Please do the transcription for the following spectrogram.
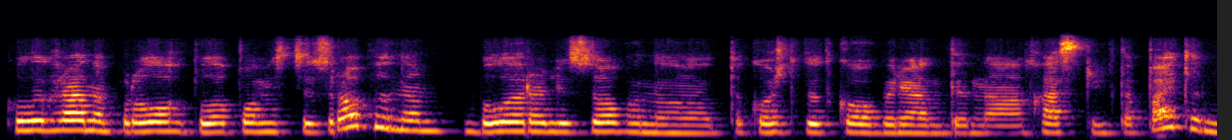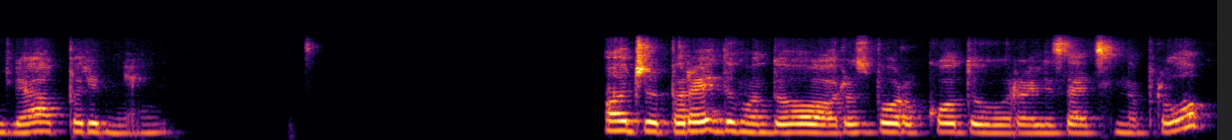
Коли гра на пролог була повністю зроблена, було реалізовано також додаткові варіанти на Haskell та Python для порівняння. Отже, перейдемо до розбору коду реалізації на пролог.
